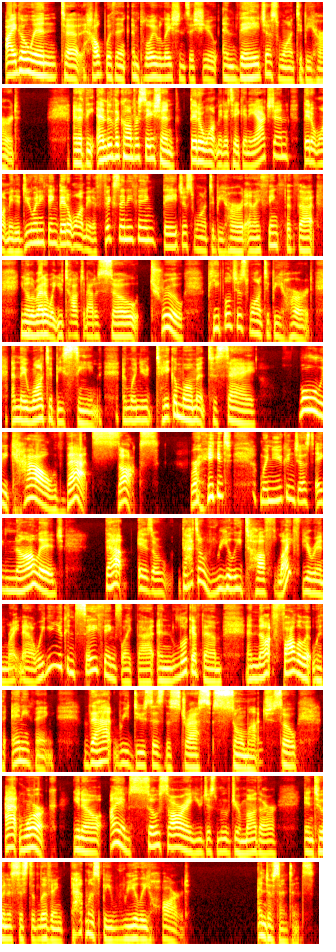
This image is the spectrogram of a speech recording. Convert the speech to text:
I go in to help with an employee relations issue and they just want to be heard. And at the end of the conversation, they don't want me to take any action. They don't want me to do anything. They don't want me to fix anything. They just want to be heard. And I think that that, you know, Loretta, what you talked about is so true. People just want to be heard and they want to be seen. And when you take a moment to say, holy cow, that sucks, right? when you can just acknowledge that is a that's a really tough life you're in right now when you can say things like that and look at them and not follow it with anything. That reduces the stress so much. So at work you know i am so sorry you just moved your mother into an assisted living. That must be really hard. End of sentence.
